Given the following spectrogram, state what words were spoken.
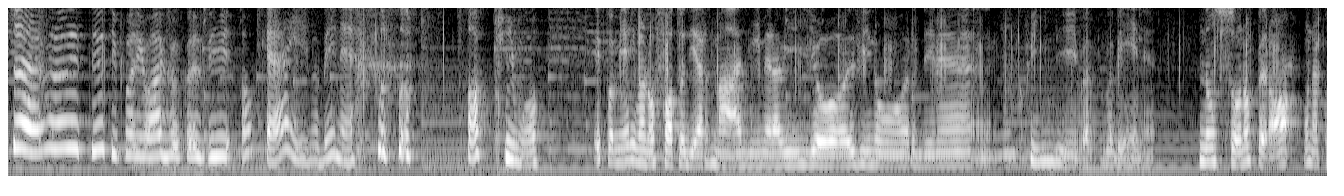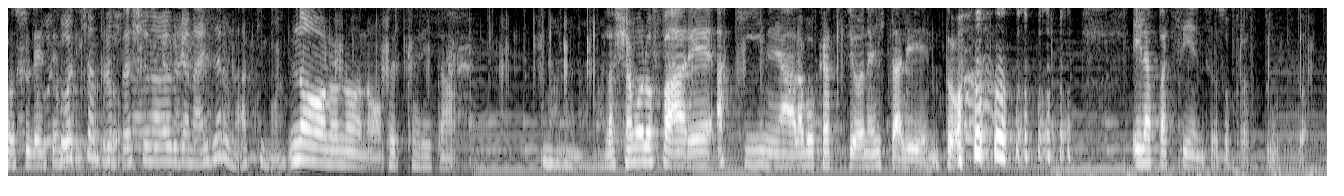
Cioè, veramente io tipo rimango così, ok, va bene, ottimo e poi mi arrivano foto di armadi meravigliosi in ordine, quindi va, va bene. Non sono però una consulente Coach a professional organizer un attimo. No, no, no, no, per carità. No, no, no, no, lasciamolo fare a chi ne ha la vocazione e il talento. e la pazienza soprattutto.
